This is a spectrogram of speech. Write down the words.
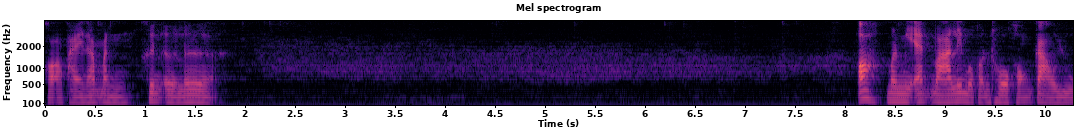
ขออภัยนะมันขึ้นเออร์เลอร์อ๋อมันมี Advanced Remote Control ของเก่าอยู่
